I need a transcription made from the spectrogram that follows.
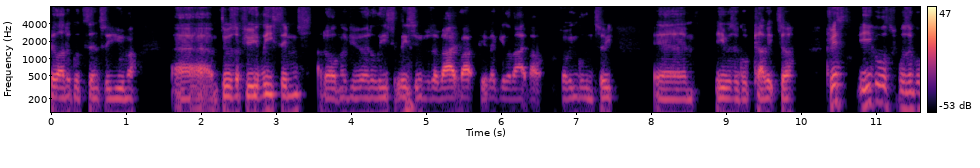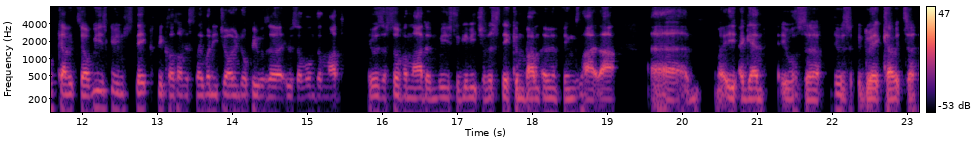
Phil had a good sense of humour. Um, there was a few Lee Sims. I don't know if you've heard of Lee. Lee Sims was a right back, a regular right back for England too. Um, he was a good character. Chris Eagles was a good character. We used to give him stick because obviously when he joined up, he was a he was a London lad he was a southern lad, and we used to give each other stick and banter and things like that. Um, but he, again, he was a he was a great character.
